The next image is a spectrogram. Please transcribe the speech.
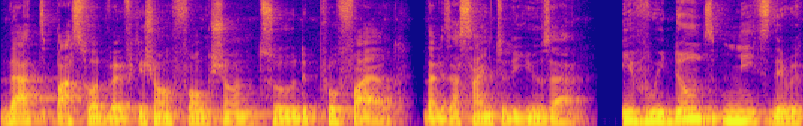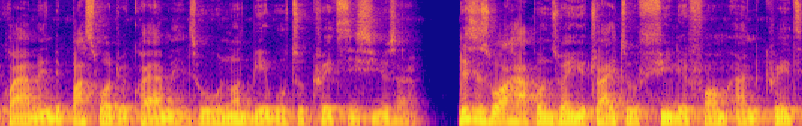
that password verification function to the profile that is assigned to the user, if we don't meet the requirement, the password requirement, we will not be able to create this user. This is what happens when you try to fill a form and create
